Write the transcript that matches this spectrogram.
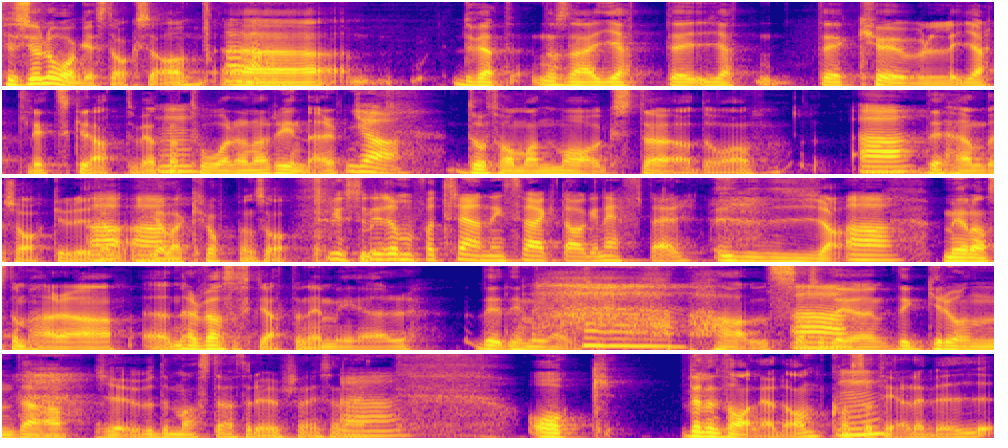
fysiologiskt också. Eh, du vet, någon sån här jätte, jättekul hjärtligt skratt, du vet när tårarna rinner. ja, Då tar man magstöd och Ja. det händer saker i Ja, hela, kroppen så. just det, det är de får träningsvärk dagen efter. Ja, Ja. medan de här äh, nervösa skratten är mer, det, det är mer ha- hals, alltså det, det är grunda ljud man stöter ur sig. Sådär. Och väldigt vanliga då, konstaterade vi.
